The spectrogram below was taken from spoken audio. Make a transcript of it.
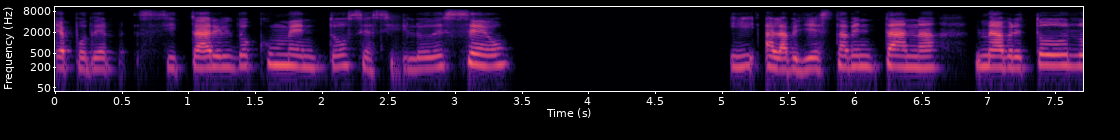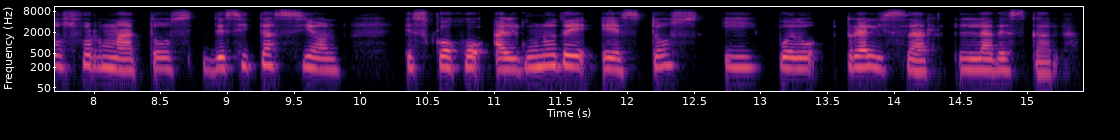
a poder citar el documento si así lo deseo. Y al abrir esta ventana me abre todos los formatos de citación. Escojo alguno de estos y puedo realizar la descarga.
